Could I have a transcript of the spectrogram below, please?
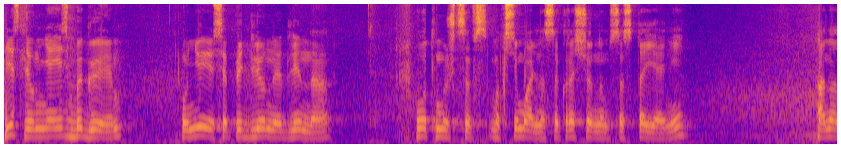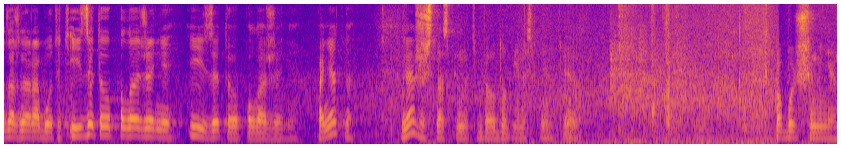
если у меня есть БГМ, у нее есть определенная длина, вот мышца в максимально сокращенном состоянии, она должна работать и из этого положения, и из этого положения. Понятно? Ляжешь на спину, тебе удобнее на спину. Ты побольше меня.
